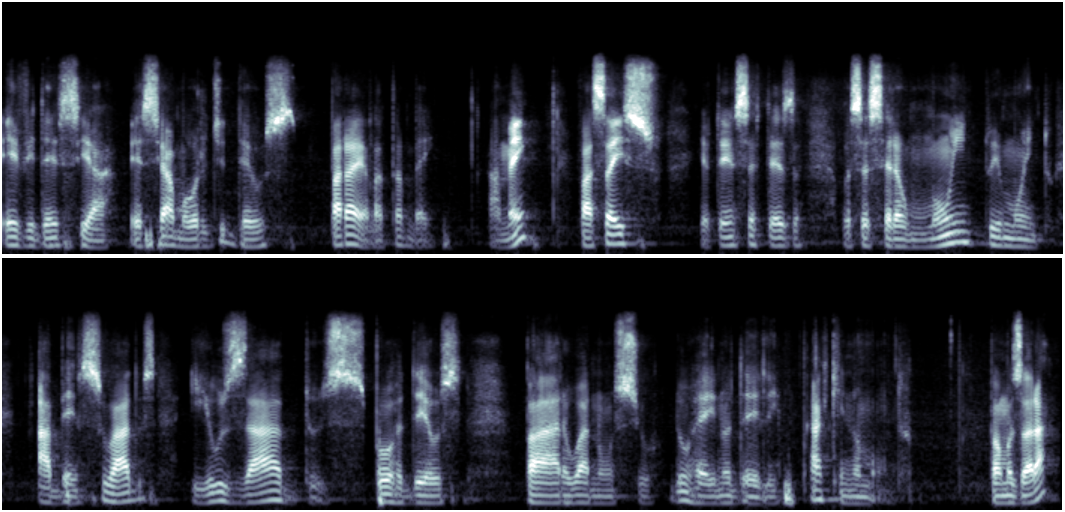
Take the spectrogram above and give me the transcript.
evidenciar esse amor de Deus para ela também. Amém? Faça isso. Eu tenho certeza vocês serão muito e muito abençoados e usados por Deus para o anúncio do reino dele aqui no mundo. Vamos orar?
